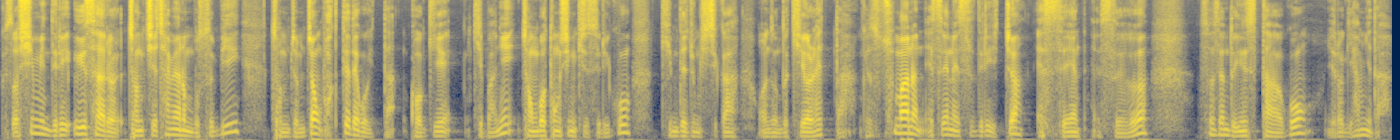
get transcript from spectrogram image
그래서 시민들이 의사를 정치에 참여하는 모습이 점점점 확대되고 있다. 거기에 기반이 정보통신 기술이고 김대중 씨가 어느 정도 기여를 했다. 그래서 수많은 SNS들이 있죠. SNS. 선생도 인스타하고 여러 개 합니다.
